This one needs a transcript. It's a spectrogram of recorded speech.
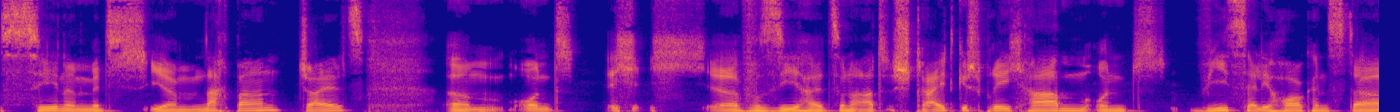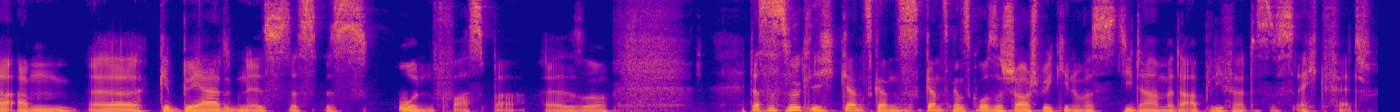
Szene mit ihrem Nachbarn, Giles, ähm, und ich, ich, äh, wo sie halt so eine Art Streitgespräch haben und wie Sally Hawkins da am äh, Gebärden ist, das ist unfassbar. Also das ist wirklich ganz, ganz, ganz, ganz großes Schauspielkino, was die Dame da abliefert. Das ist echt fett.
